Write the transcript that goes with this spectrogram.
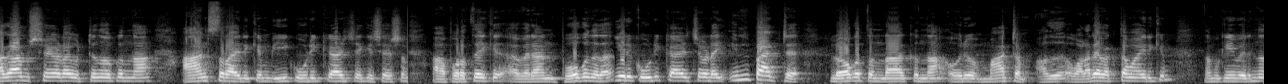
ആകാംക്ഷയോടെ ഉറ്റുനോക്കുന്ന ആൻസർ ആയിരിക്കും ഈ കൂടിക്കാഴ്ചയ്ക്ക് ശേഷം പുറത്തേക്ക് വരാൻ പോകുന്നത്. ഈ ഒരു കൂടിക്കാഴ്ചയുടെ ഇമ്പാക്റ്റ് ലോകത്തുണ്ടാക്കുന്ന ഒരു മാറ്റം അത് വളരെ വ്യക്തമായിരിക്കും. നമുക്ക് ഈ വരുന്ന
